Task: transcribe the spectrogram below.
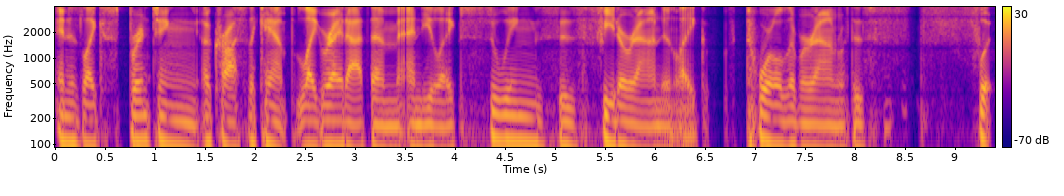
and is like sprinting across the camp like right at them. And he like swings his feet around and like twirls them around with his f- foot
